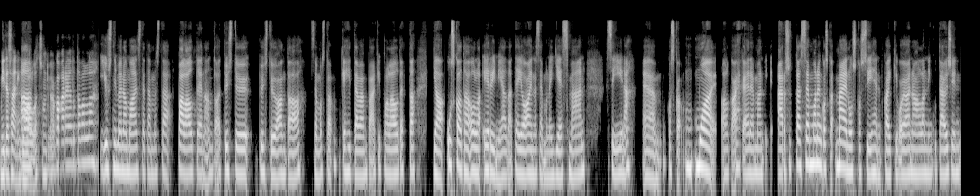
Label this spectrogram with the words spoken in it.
Mitä sä niin kun, haluat sun työkavereilta tavallaan? Just nimenomaan sitä tämmöistä palautteenantoa, että pystyy, pystyy antaa semmoista kehittävämpääkin palautetta ja uskaltaa olla eri mieltä, että ei ole aina semmoinen yes man, siinä, koska mua alkaa ehkä enemmän ärsyttää semmoinen, koska mä en usko siihen, että kaikki voi aina olla niin kuin täysin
